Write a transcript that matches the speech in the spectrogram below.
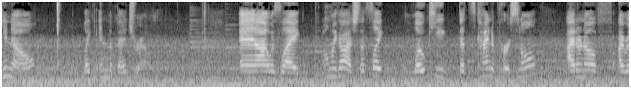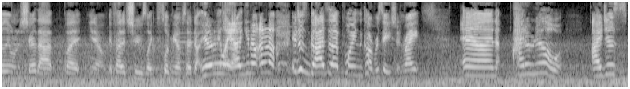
you know, like in the bedroom. And I was like, oh my gosh, that's like low key, that's kind of personal. I don't know if I really want to share that, but you know, if I had to choose, like flip me upside down, you know what I mean? Like, you know, I don't know. It just got to that point in the conversation, right? And I don't know. I just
